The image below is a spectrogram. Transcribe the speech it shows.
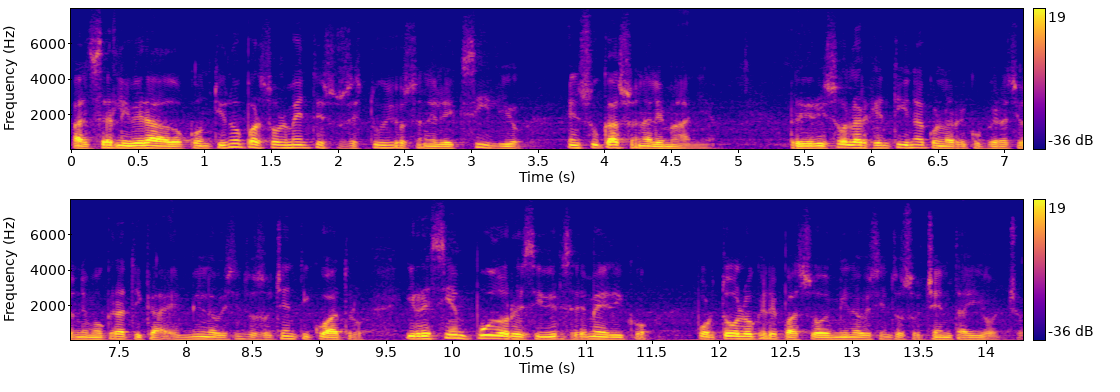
Al ser liberado, continuó personalmente sus estudios en el exilio, en su caso en Alemania. Regresó a la Argentina con la recuperación democrática en 1984 y recién pudo recibirse de médico por todo lo que le pasó en 1988.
